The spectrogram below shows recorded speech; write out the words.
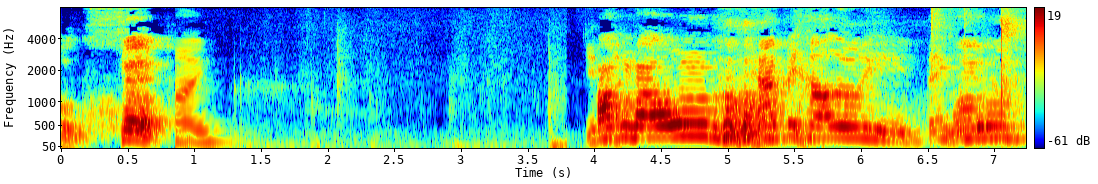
fucking sick. Get Happy Halloween. Happy Halloween. Thank you. Ladies.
